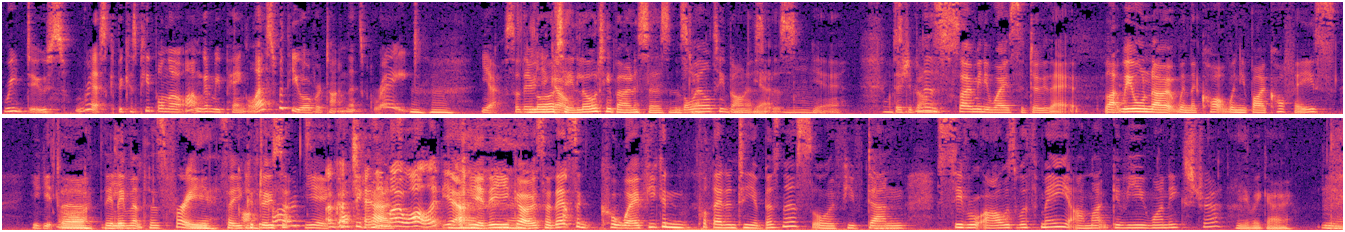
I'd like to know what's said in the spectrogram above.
reduce risk because people know, oh, I'm going to be paying less with you over time. That's great. Yeah, so there loyalty, you go. loyalty bonuses and stuff. Loyalty bonuses. Yeah. There's your And there's bonus. so many ways to do that. Like we all know it when the co- when you buy coffees, you get the Oh, the eleventh is free. yeah. So you could Coffee do so, cards. yeah, I've got 10 cards. in my wallet. Yeah. Yeah, there you go. So that's a cool way. If you can put that into your business, or if you've done several hours with me, I might give you one extra. There we go. Yeah.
